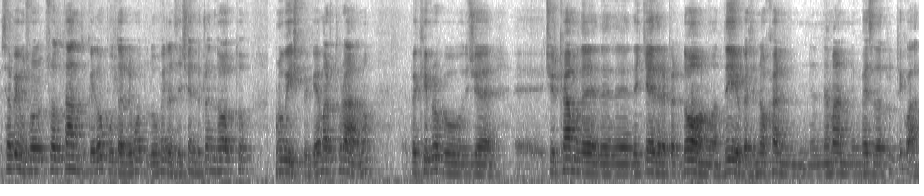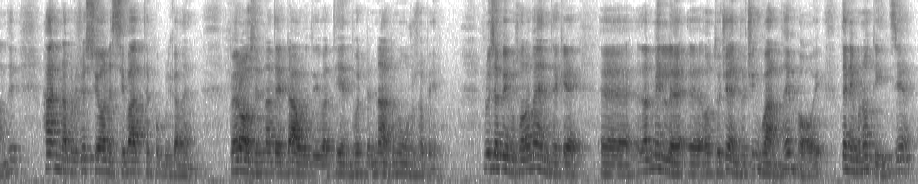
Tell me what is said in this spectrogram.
Sappiamo sol- soltanto che dopo il terremoto 2638 un obispo che è marturano, perché proprio dice cerchiamo di chiedere perdono a Dio, che se no ne manda in peso da tutti quanti, hanno una processione e si batte pubblicamente. Però se il Dauro di Vattiente o nato non lo sappiamo. Noi sappiamo solamente che eh, dal 1850 in poi teniamo notizie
